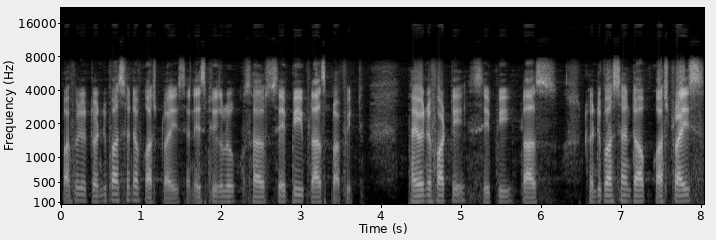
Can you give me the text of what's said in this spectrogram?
Profit is 20% of cost price and SP equal to CP plus profit. 540 CP plus 20% of cost price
